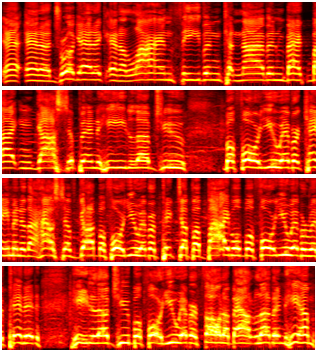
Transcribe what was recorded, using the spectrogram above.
and a drug addict and a lying, thieving, conniving, backbiting, gossiping. He loved you before you ever came into the house of God, before you ever picked up a Bible, before you ever repented. He loved you before you ever thought about loving Him.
